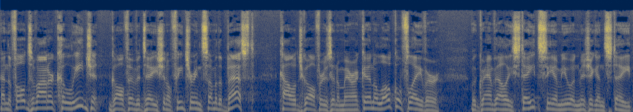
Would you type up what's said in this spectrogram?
And the Folds of Honor Collegiate Golf Invitational featuring some of the best college golfers in America and a local flavor with Grand Valley State, CMU, and Michigan State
